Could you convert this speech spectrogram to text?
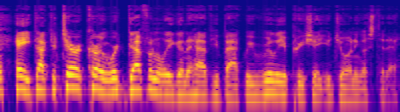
Hey, Dr. Tara Kern, we're definitely going to have you back. We really appreciate you joining us today.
